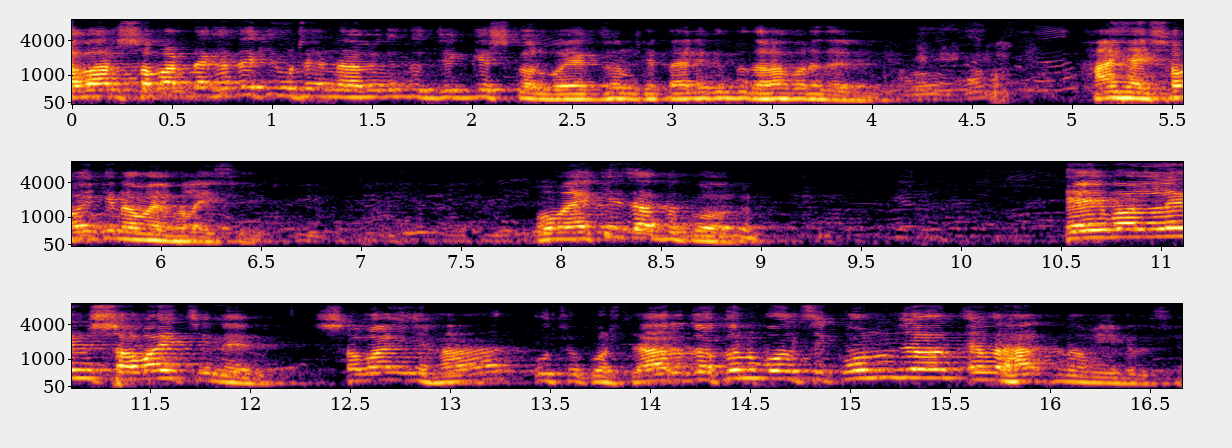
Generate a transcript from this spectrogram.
আবার সবার দেখা দেখি উঠে না আমি কিন্তু জিজ্ঞেস করব একজনকে তাইলে কিন্তু ধরা পড়ে যাবে। হাই হাই সবাই কি নামায় ফেলাইছে। ও একই জাদুকর। এই বললেন সবাই চিনেন সবাই হাত উঁচু করছে। আর যখন বলছি কোনজন? এবার হাত নামিয়ে ফেলছে।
